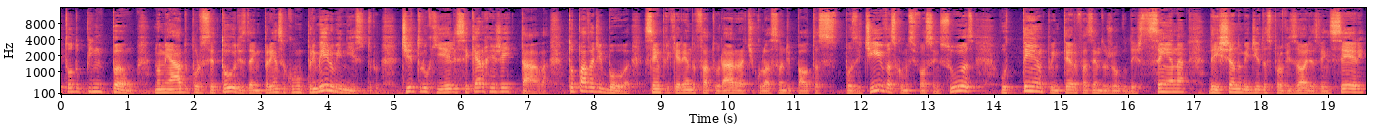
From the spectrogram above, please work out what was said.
todo pimpão, nomeado por setores da imprensa como primeiro-ministro, título que ele sequer rejeitava. Topava de boa, sempre querendo faturar a articulação de pautas positivas como se fossem suas, o tempo inteiro fazendo o jogo de cena, deixando medidas provisórias vencerem,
